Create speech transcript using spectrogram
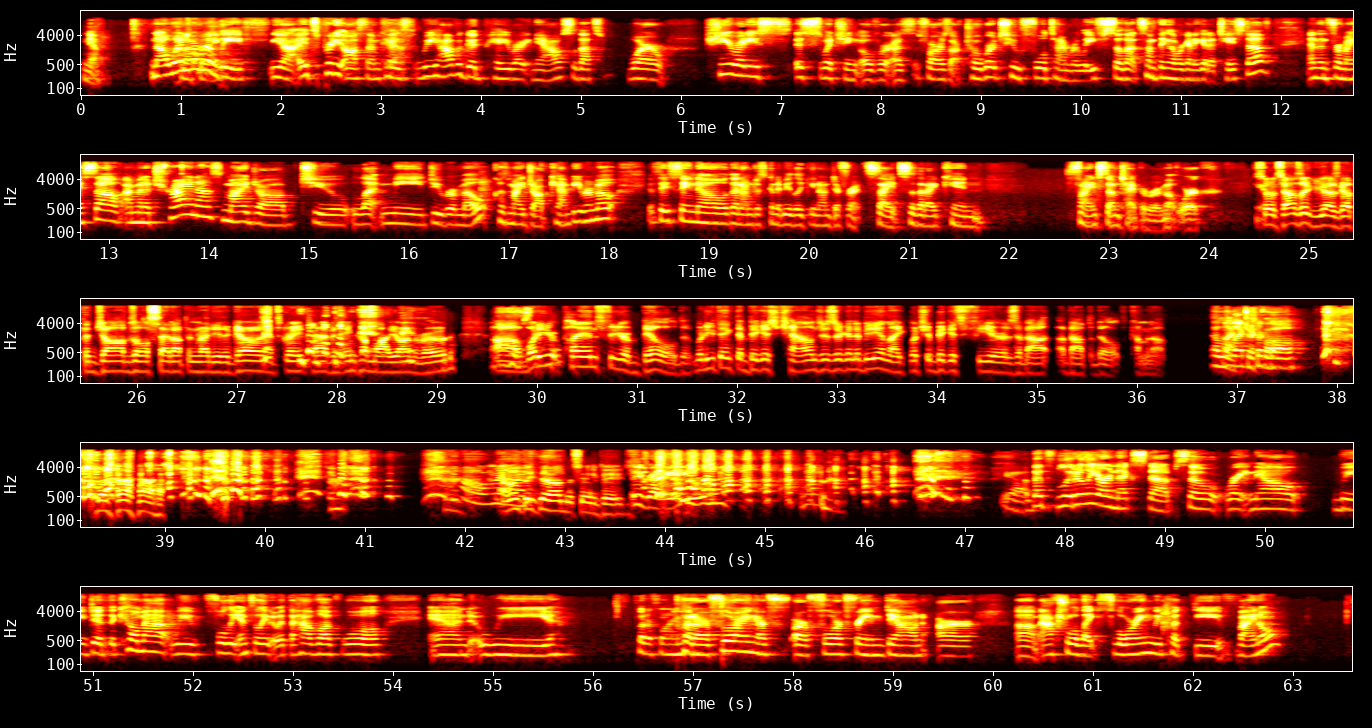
No. Not when we're relief. Yeah, it's pretty awesome because we have a good pay right now. So that's where she already is switching over as far as October to full time relief. So that's something that we're going to get a taste of. And then for myself, I'm going to try and ask my job to let me do remote because my job can be remote. If they say no, then I'm just going to be looking on different sites so that I can find some type of remote work. So it sounds like you guys got the jobs all set up and ready to go. That's great to have an income while you're on the road. Uh, what are your plans for your build? What do you think the biggest challenges are going to be, and like what's your biggest fears about about the build coming up? Electrical. Oh man. I don't think they're on the same page. right. Yeah, that's literally our next step. So right now we did the kill mat, we fully insulated with the Havelock wool, and we Put a flooring. put our flooring, our our floor frame down, our um, actual like flooring. We put the vinyl.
